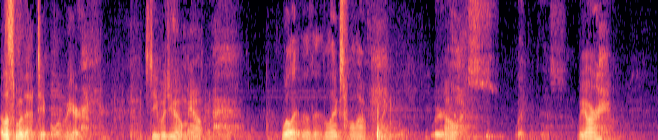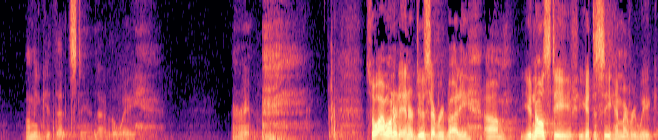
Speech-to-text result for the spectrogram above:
Let's move that table over here. Steve, would you help me out? Will it, the legs fall out? We're Oh. with this. We are? Let me get that stand out of the way. All right. So I wanted to introduce everybody. Um, you know Steve, you get to see him every week.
